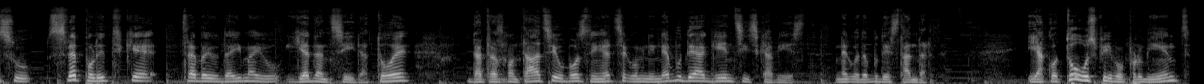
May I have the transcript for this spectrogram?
su sve politike trebaju da imaju jedan cilj, a to je da transplantacija u Bosni i Hercegovini ne bude agencijska vijest, nego da bude standard. I ako to uspijemo promijeniti,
